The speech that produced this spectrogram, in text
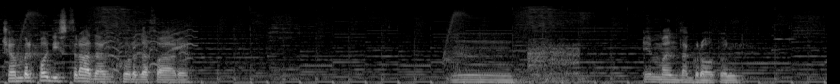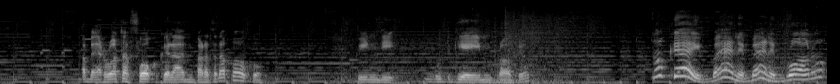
C'è un bel po' di strada ancora da fare. Mm. E manda Grotol. Vabbè, ruota a fuoco che l'ha imparata da poco. Quindi good game proprio. Ok, bene, bene, buono.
